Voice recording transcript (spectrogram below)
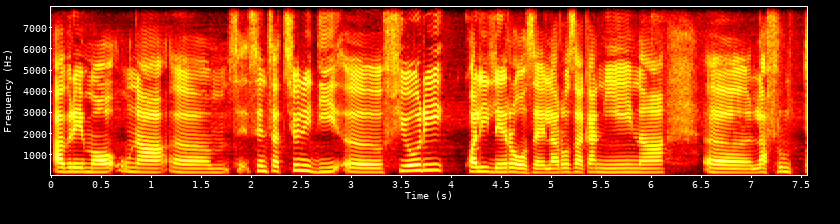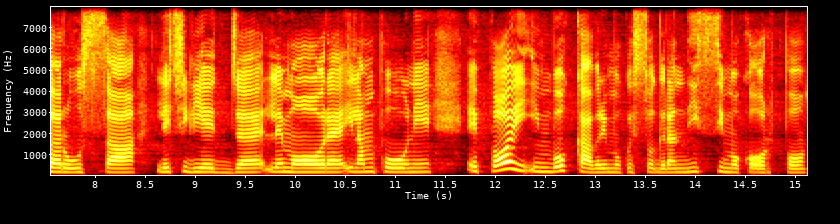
avremo una um, sensazione di uh, fiori quali le rose, la rosa canina, eh, la frutta rossa, le ciliegie, le more, i lamponi. E poi in bocca avremo questo grandissimo corpo,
